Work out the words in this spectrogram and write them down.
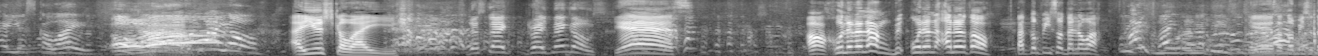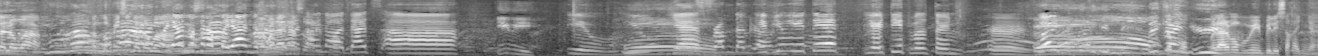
I use kawaii. Kabayo. Ayush kawaii. Just like dried mangoes. Yes! Oh, kulang na lang. Kulang na, ano na to? Tatlong piso, dalawa. Yes, tatlong piso, dalawa. Tatlong piso, dalawa. Ayan, masarap ba yan? Ah, wala na, sorry Ano, that's uh, Iwi. you. Yes. From the If you eat it, your teeth will turn er. Ito mo, wala namang bumibili sa kanya.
